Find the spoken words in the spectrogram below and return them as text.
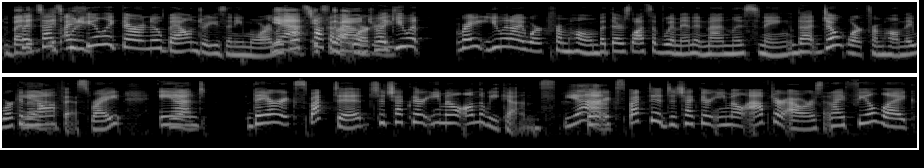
But, But it's, that's, it's putting, I feel like there are no boundaries anymore. Like, Yeah, let's talk about work. Like you and right, you and I work from home, but there's lots of women and men listening that don't work from home. They work in an office, right? And they are expected to check their email on the weekends. Yeah. They're expected to check their email after hours. And I feel like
